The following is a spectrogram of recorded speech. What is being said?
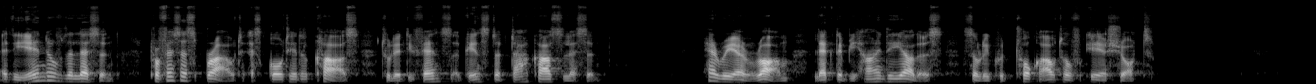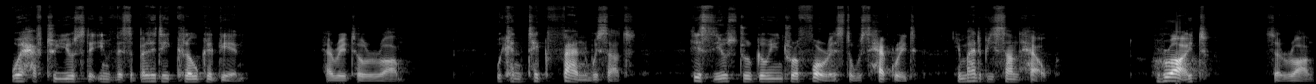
At the end of the lesson, Professor Sprout escorted the class to the Defense Against the Dark Arts lesson. Harry and Ron lagged behind the others so they could talk out of earshot. We'll have to use the invisibility cloak again, Harry told Ron. We can take Fang with us. He's used to going into a forest with Hagrid. He might be some help. Right, said Ron,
